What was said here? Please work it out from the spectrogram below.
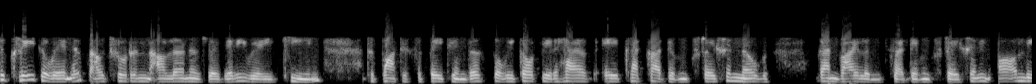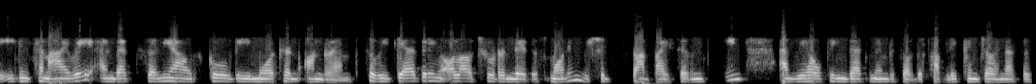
To create awareness, our children, our learners were very, very keen to participate in this, so we thought we'd have a placard demonstration, no gun violence uh, demonstration on the Higginson Highway, and that's uh, near our school, the Morton on-ramp. So we're gathering all our children there this morning. We should start by 17, and we're hoping that members of the public can join us as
